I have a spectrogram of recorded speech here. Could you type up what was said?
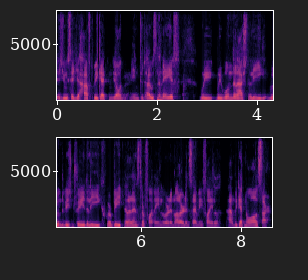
as you said, you have to be getting you know, in 2008. We we won the National League, we won Division Three of the league. We're beaten in a Leinster final, we're in All Ireland semi final, and we get no All Star.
